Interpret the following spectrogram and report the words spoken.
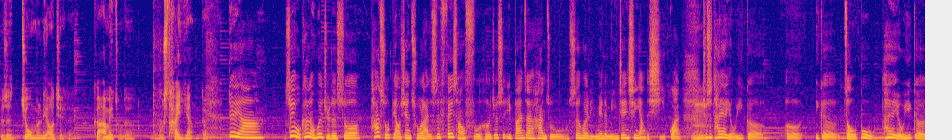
就是就我们了解的，跟阿美族的不是太一样，对。对啊，所以我看了我会觉得说，他所表现出来的是非常符合，就是一般在汉族社会里面的民间信仰的习惯，嗯。就是他要有一个呃一个走步，他要有一个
